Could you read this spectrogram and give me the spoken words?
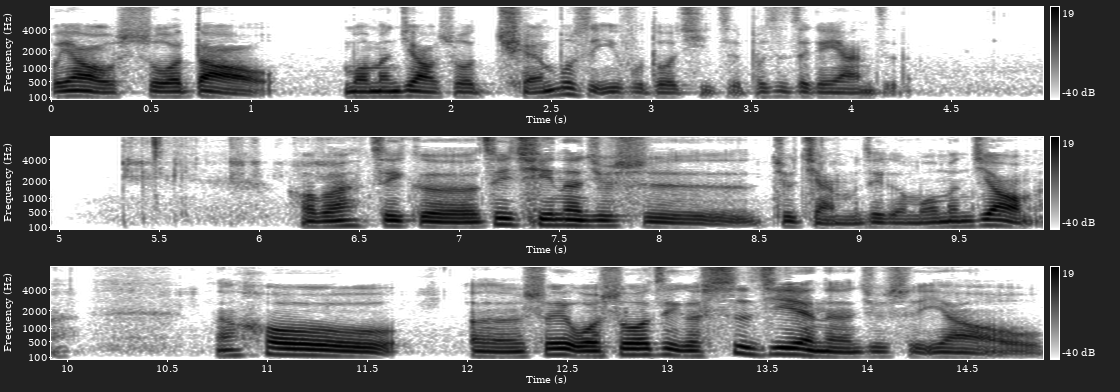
不要说到摩门教说全部是一夫多妻制，不是这个样子的。好吧，这个这期呢就是就讲这个摩门教嘛。然后，呃，所以我说这个世界呢，就是要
